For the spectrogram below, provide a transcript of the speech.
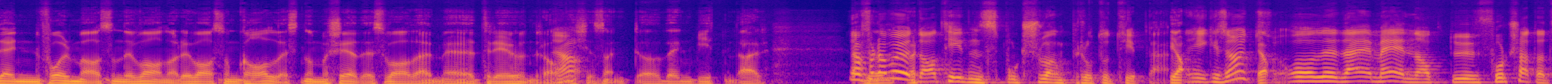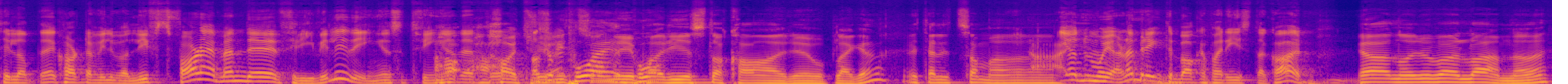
den forma som det var når det var som galest, når Mercedes var der med 300, Ja. ikke sant, og den biten der. Ja, for da var jo datidens sportsvognprototype. Ja. Ikke sant? Ja. Og det er det jeg mener at du fortsetter til at det er klart det vil være livsfarlig, men det er frivillig. Det er ingen som tvinger Ha- det til Har ikke Altså, vi litt på- sånn i Paris-Dakar-opplegget? Er ikke det litt samme Ja, du må gjerne bringe tilbake Paris-Dakar. Ja, når var- la de ned det?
